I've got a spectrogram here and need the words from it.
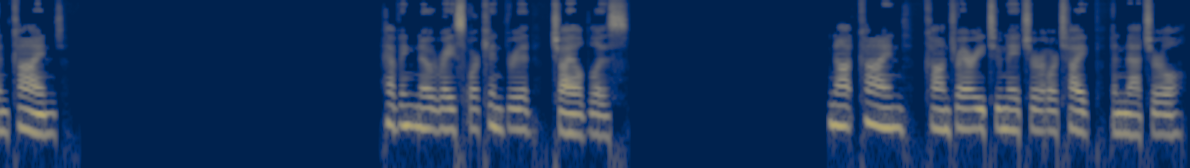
unkind. Having no race or kindred, childless. Not kind, contrary to nature or type, unnatural.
